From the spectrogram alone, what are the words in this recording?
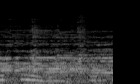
느낌이 뭐였지?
